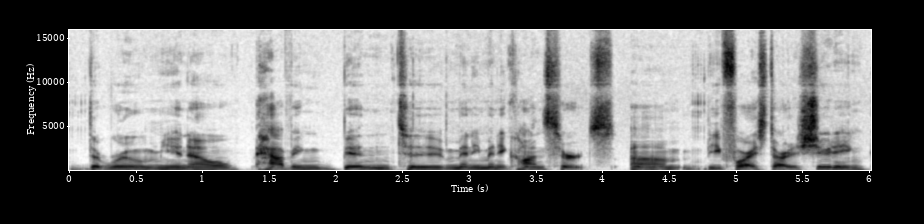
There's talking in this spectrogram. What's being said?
the room, you know, having been to many, many concerts um, before I started shooting.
